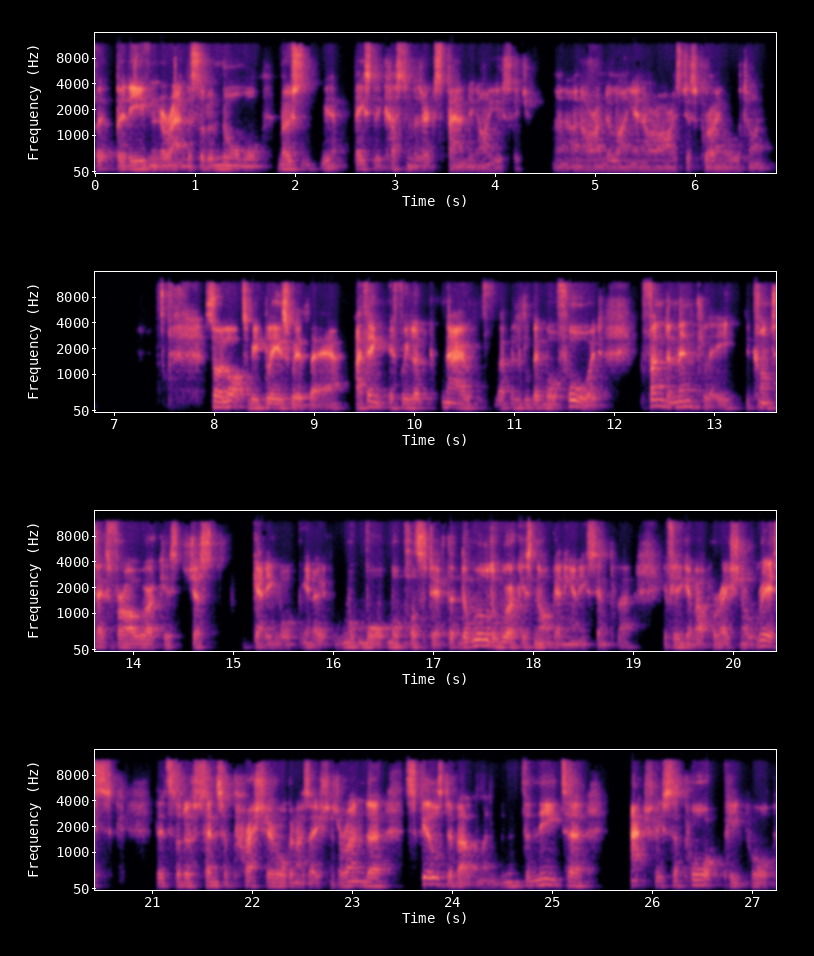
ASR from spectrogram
but but even around the sort of normal, most you know basically customers are expanding our usage, and, and our underlying NRR is just growing all the time. So a lot to be pleased with there. I think if we look now a little bit more forward, fundamentally, the context for our work is just getting more, you know, more, more positive. That the world of work is not getting any simpler. If you think about operational risk, the sort of sense of pressure organizations are under, skills development, and the need to actually support people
